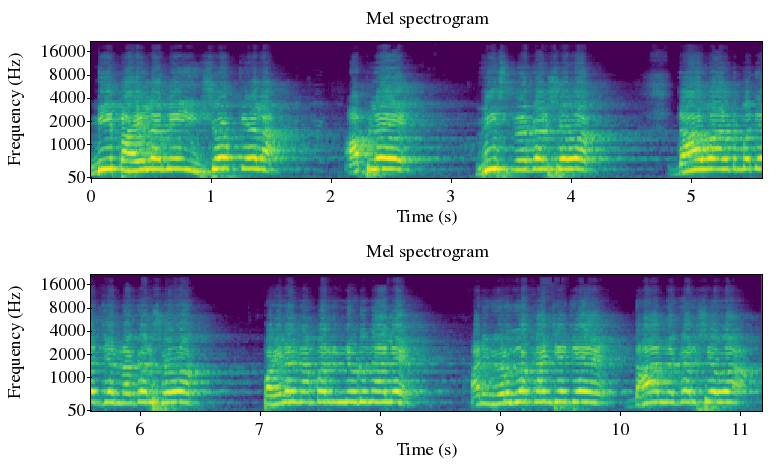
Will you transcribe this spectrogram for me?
मी पाहिलं मी हिशोब केला. आपले वीस नगरसेवक दहा वार्डमध्ये जे नगरसेवक पहिल्या नंबर निवडून आले आणि विरोधकांचे जे दहा नगरसेवक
